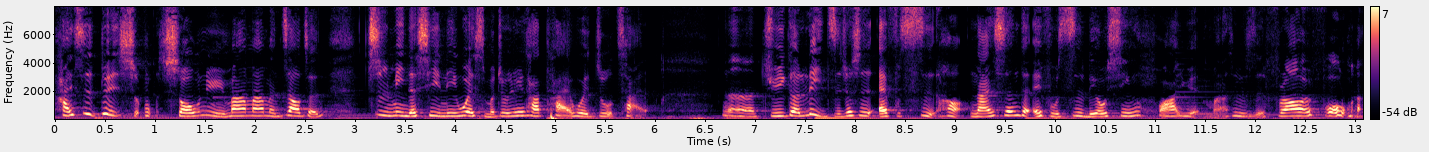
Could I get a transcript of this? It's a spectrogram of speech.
还是对熟熟女妈妈们造成致命的吸引力，为什么？就是因为她太会做菜了。那举一个例子，就是 F 四哈，男生的 F 四流星花园嘛，是不是 Flower Four 嘛？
